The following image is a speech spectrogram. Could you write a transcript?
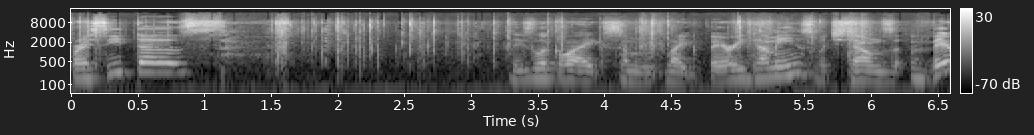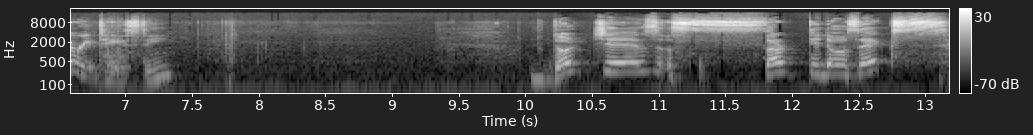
Fresitas. These look like some like berry gummies, which sounds very tasty. Dolces Sartidos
